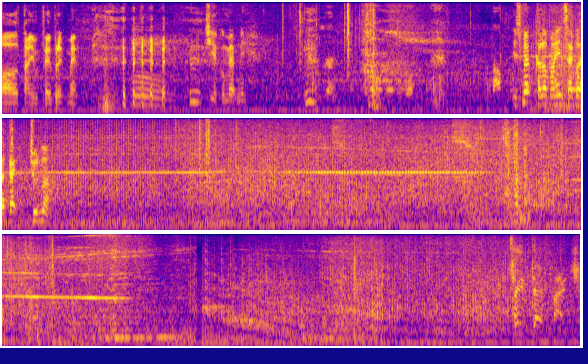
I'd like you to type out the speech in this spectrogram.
all-time favorite map. Hmm. Benci aku map ni. This map kalau main cyber attack cun lah. Team deathmatch.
